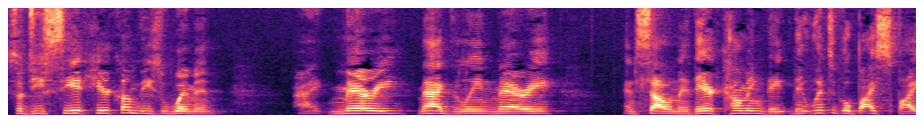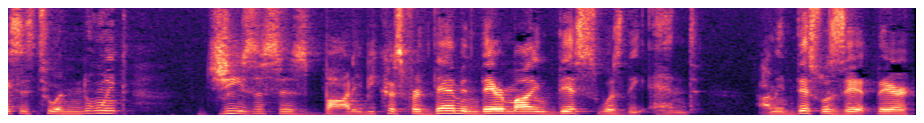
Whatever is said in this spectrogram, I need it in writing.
So do you see it? Here come these women, right? Mary, Magdalene, Mary, and Salome. They're coming. They, they went to go buy spices to anoint Jesus' body because for them in their mind, this was the end. I mean, this was it. There,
